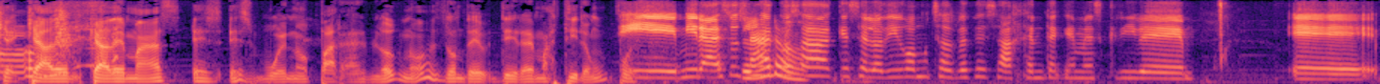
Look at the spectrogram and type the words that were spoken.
Que, que ade- que además es, es bueno para el blog, ¿no? Es donde tiene más tirón. Pues, Sí, mira, eso es Claro. una cosa que se lo digo muchas veces a gente que me escribe. eh,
